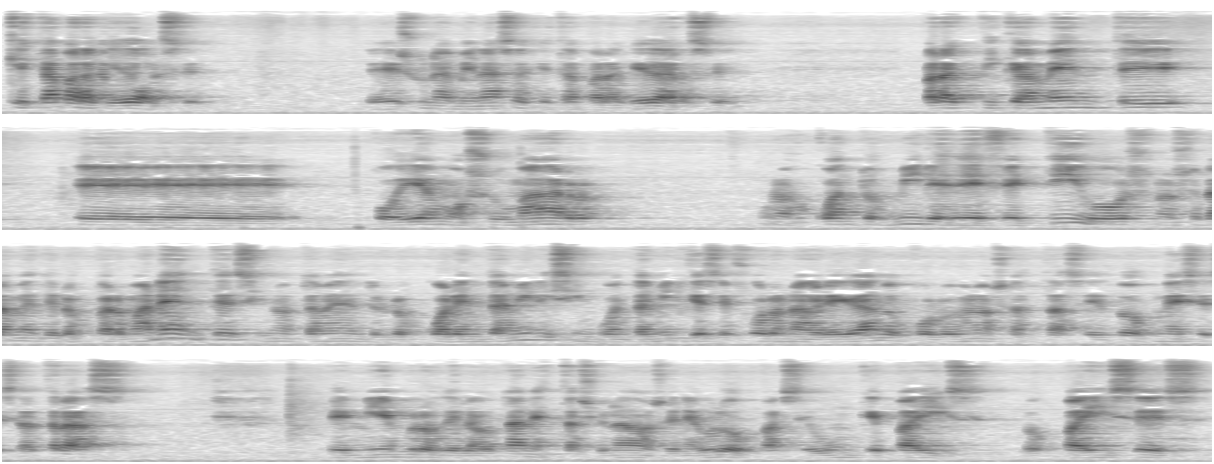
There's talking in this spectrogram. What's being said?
que está para quedarse. Es una amenaza que está para quedarse. Prácticamente podíamos sumar unos cuantos miles de efectivos, no solamente los permanentes, sino también entre los 40.000 y 50.000 que se fueron agregando por lo menos hasta hace dos meses atrás de miembros de la OTAN estacionados en Europa, según qué país. Los países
